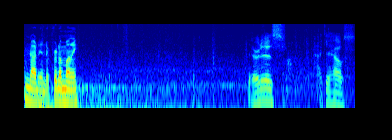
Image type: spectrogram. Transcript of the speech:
I'm not in it for the money. There it is. Hackett House.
